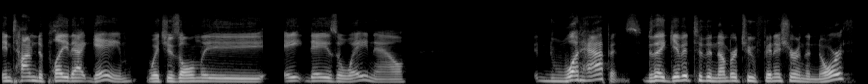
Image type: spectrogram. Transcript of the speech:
in time to play that game, which is only eight days away now, what happens? Do they give it to the number two finisher in the North?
